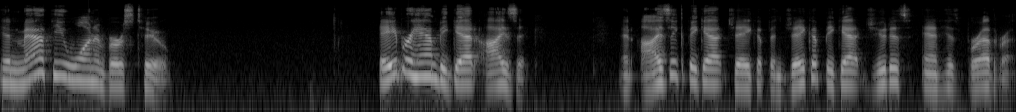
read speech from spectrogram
In Matthew 1 and verse 2, Abraham begat Isaac, and Isaac begat Jacob, and Jacob begat Judas and his brethren.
